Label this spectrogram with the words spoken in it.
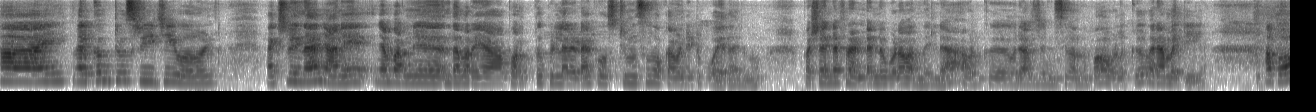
Hi welcome to Sreeji world actually എന്നാ ഞാൻ ഞാൻ പറഞ്ഞ് എന്താ പറയുക പുറത്ത് പിള്ളേരുടെ കോസ്റ്റ്യൂംസ് നോക്കാൻ വേണ്ടിയിട്ട് പോയതായിരുന്നു. പക്ഷെ എന്റെ ഫ്രണ്ട് എന്റെ കൂടെ വന്നില്ല. അവൾക്ക് ഒരു അർജൻസി വന്നപ്പോൾ അവൾക്ക് വരാൻ പറ്റിയില്ല. അപ്പോൾ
